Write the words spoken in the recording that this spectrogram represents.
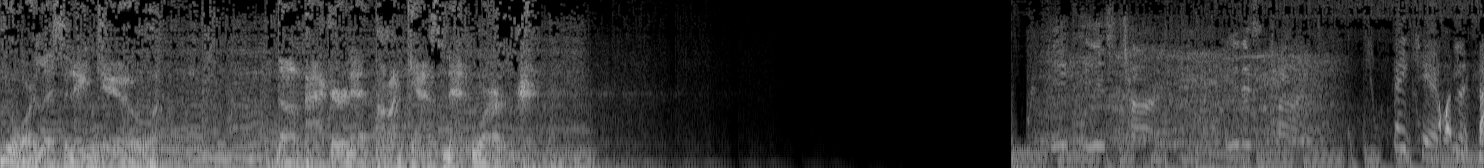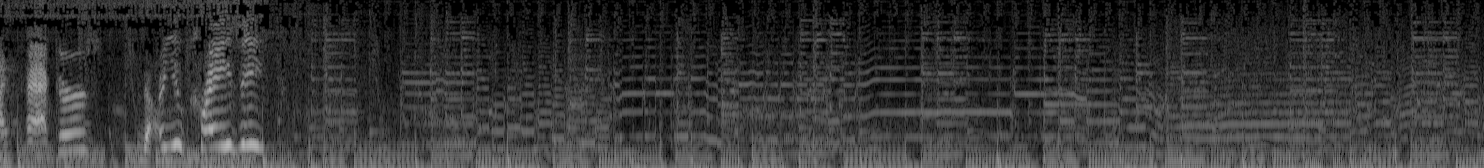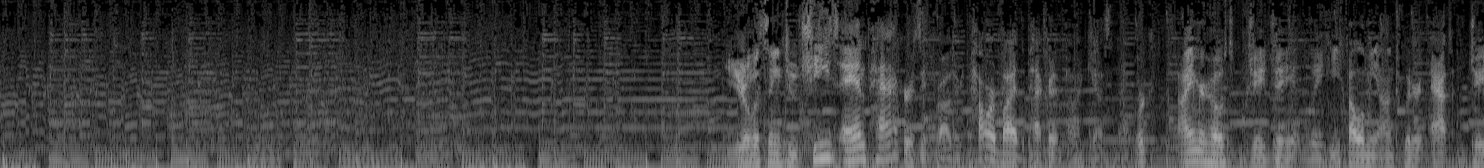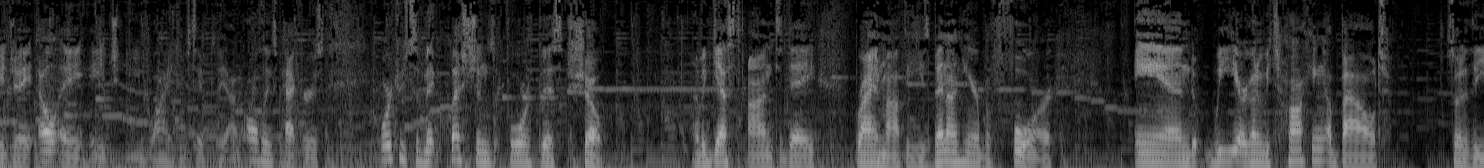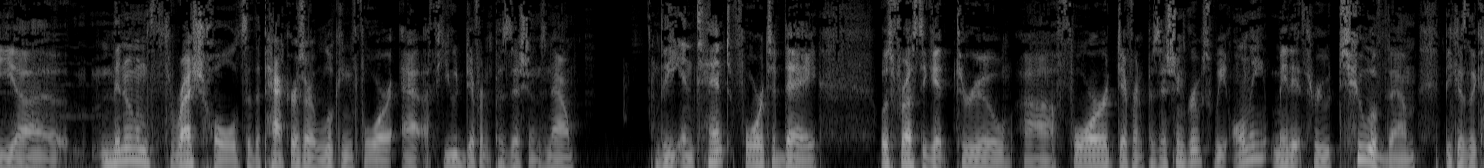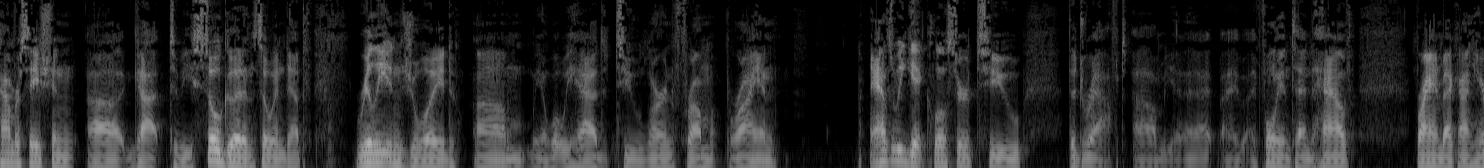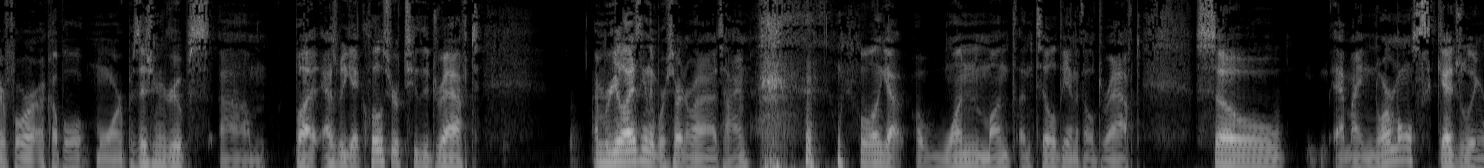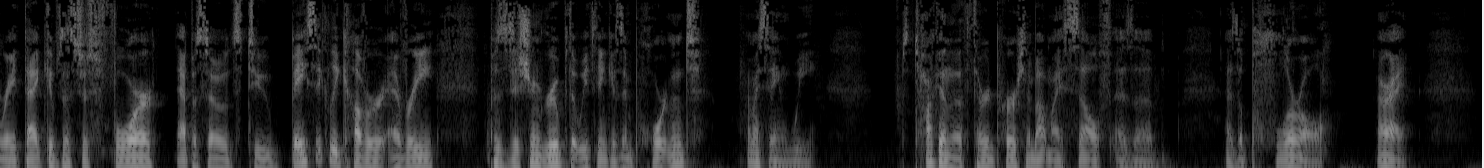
You're listening to the Packernet Podcast Network. It is time. It is time. They can't beat the Packers. No. Are you crazy? You're listening to Cheese and Packers, a project powered by the Packernet Podcast Network. I'm your host, JJ Lahey. Follow me on Twitter at JJLAHEY to stay up to date on all things Packers or to submit questions for this show. I have a guest on today, Brian Maffey. He's been on here before, and we are going to be talking about sort of the uh, minimum thresholds that the Packers are looking for at a few different positions. Now, the intent for today was for us to get through uh, four different position groups. We only made it through two of them because the conversation uh, got to be so good and so in depth. Really enjoyed um, you know what we had to learn from Brian as we get closer to the draft. Um, I, I, fully intend to have Brian back on here for a couple more position groups. Um, but as we get closer to the draft, I'm realizing that we're starting to run out of time. We've only got a one month until the NFL draft. So at my normal scheduling rate, that gives us just four episodes to basically cover every position group that we think is important. Why am I saying we? I was talking in the third person about myself as a, as a plural. All right.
